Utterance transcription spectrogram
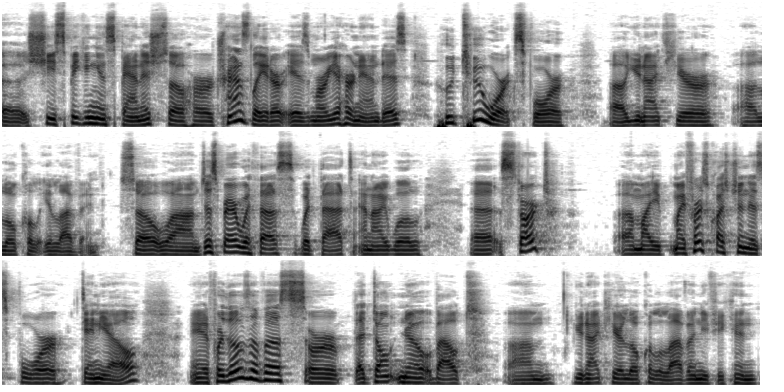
uh, she's speaking in Spanish, so her translator is Maria Hernandez, who too works for uh, Unite Here uh, Local 11. So um, just bear with us with that, and I will uh, start. my my first question is for Danielle. And for those of us or that don't know about um, Unite Here Local 11, if you can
